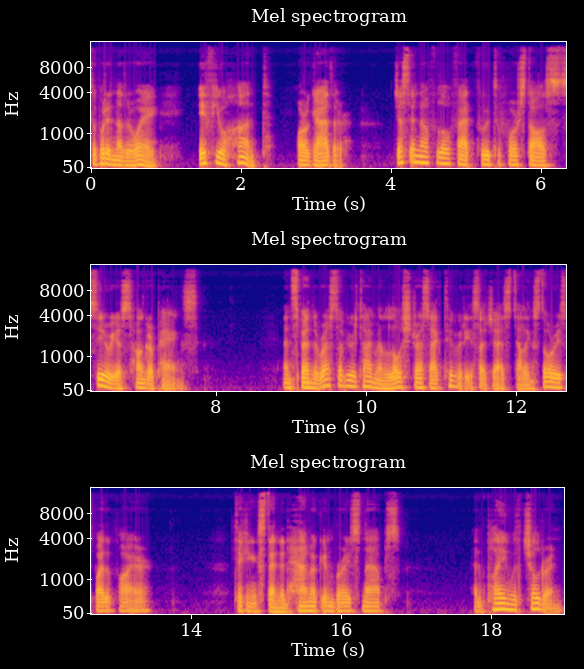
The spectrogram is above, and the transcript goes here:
To put it another way, if you hunt or gather just enough low fat food to forestall serious hunger pangs, and spend the rest of your time in low stress activities such as telling stories by the fire, taking extended hammock embrace naps, and playing with children,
